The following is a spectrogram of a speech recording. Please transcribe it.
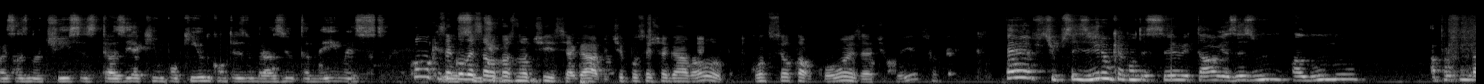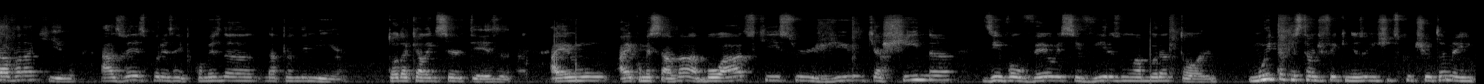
com essas notícias, trazia aqui um pouquinho do contexto do Brasil também, mas... Como que você começava senti... com as notícias, Gabi? Tipo, você chegava, ô, aconteceu tal coisa, é tipo isso? É, tipo, vocês viram o que aconteceu e tal, e às vezes um aluno aprofundava naquilo. Às vezes, por exemplo, começo da, da pandemia, toda aquela incerteza. Aí, um, aí começava, ah, boatos que surgiu, que a China desenvolveu esse vírus no laboratório. Muita questão de fake news a gente discutiu também.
